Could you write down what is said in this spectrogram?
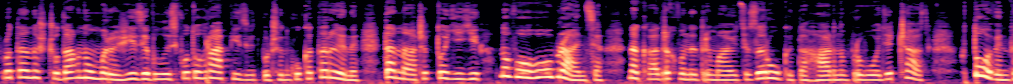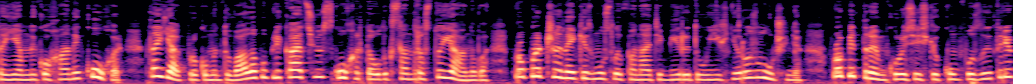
проте нещодавно у мережі з'явились фотографії з відпочинку Катерини та, начебто, її нового обранця. На кадрах вони тримаються за руки та гарно проводять час. Хто він таємний коханий кухар? Та як прокоментувала публікацію кухар та Олександра Стоянова про причини, які змусили фанатів вірити у їхнє розлучення, про підтримку російських композиторів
